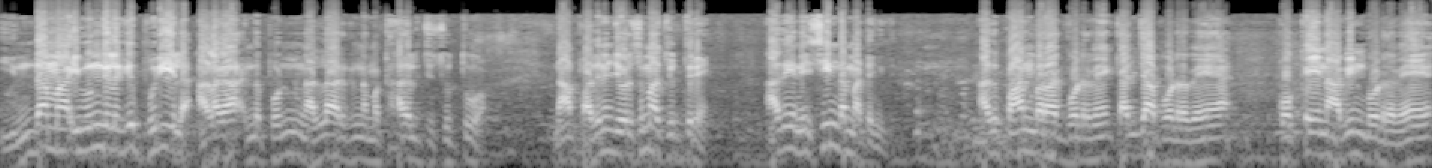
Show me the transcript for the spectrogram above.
இந்த ம- இவங்களுக்கு புரியல. அழகா இந்த பொண்ணு நல்லா இருக்குன்னு நம்ம காதலிச்சு சுத்துவோம். நான் பதினஞ்சு வருஷமா சுத்துறேன். அது என்னை சீண்ட மாட்டேங்குது. அது பான் பராக் போடுறவன் கஞ்சா போடுறவன் கொக்கையின் அவின் போடுறவன்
